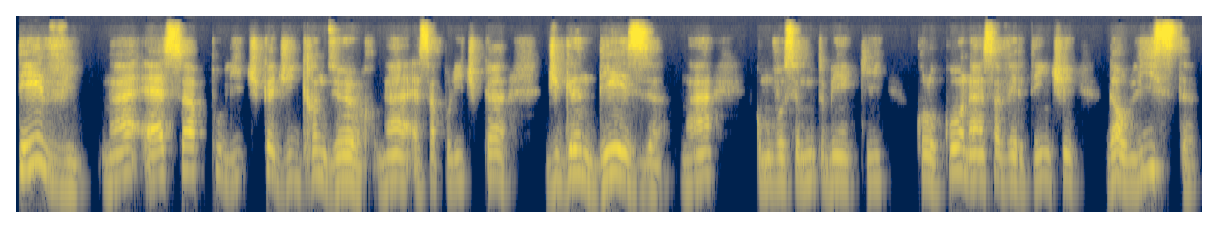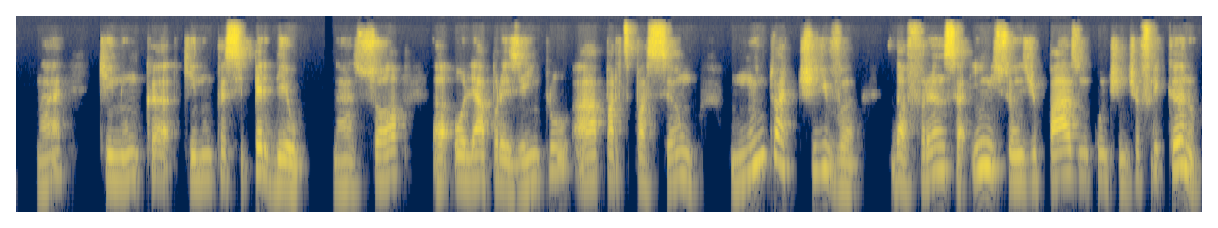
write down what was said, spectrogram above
teve né, essa política de grandeur, né, essa política de grandeza, né, como você muito bem aqui colocou, né, essa vertente gaulista, né, que nunca que nunca se perdeu. Né? Só uh, olhar, por exemplo, a participação muito ativa da França em missões de paz no continente africano,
